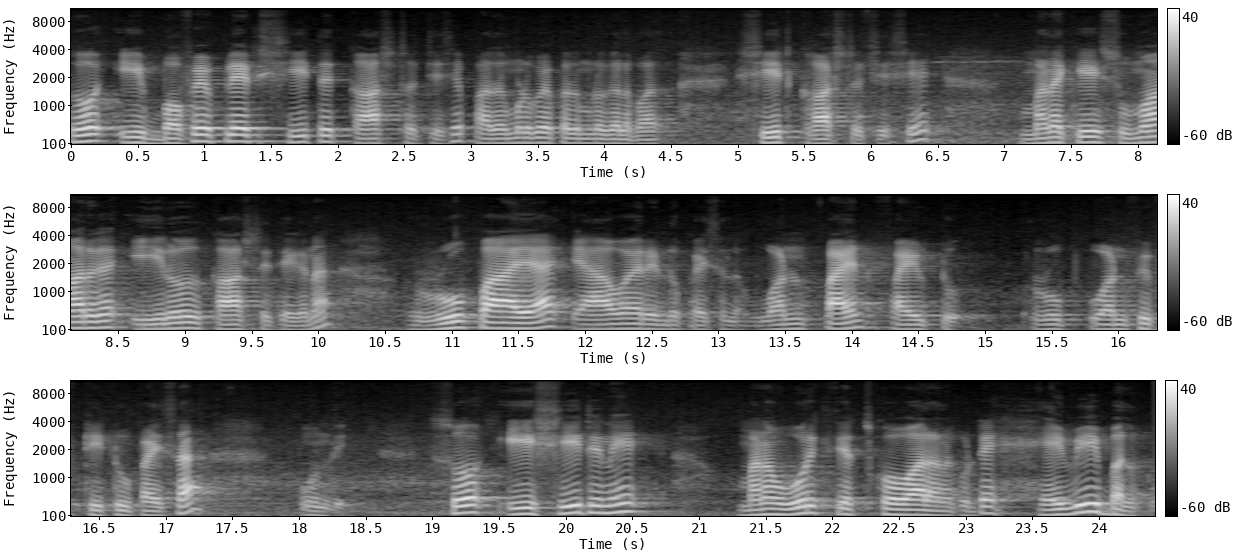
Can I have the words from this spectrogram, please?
సో ఈ బఫే ప్లేట్ షీట్ కాస్ట్ వచ్చేసి పదమూడు బై పదమూడు గల బ- షీట్ కాస్ట్ వచ్చేసి మనకి సుమారుగా ఈరోజు కాస్ట్ అయితే కనుక రూపాయ యాభై రెండు పైసలు వన్ పాయింట్ ఫైవ్ టూ రూ వన్ ఫిఫ్టీ టూ పైసా ఉంది. సో ఈ షీట్ని మన ఊరికి తెచ్చుకోవాలనుకుంటే హెవీ బల్క్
